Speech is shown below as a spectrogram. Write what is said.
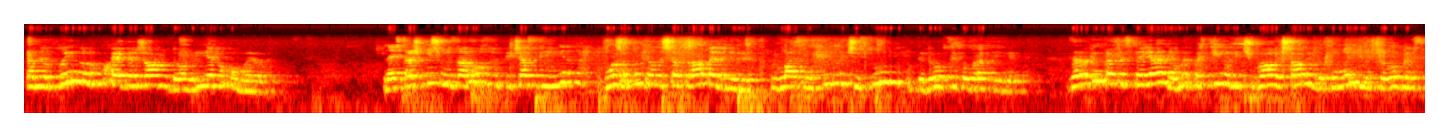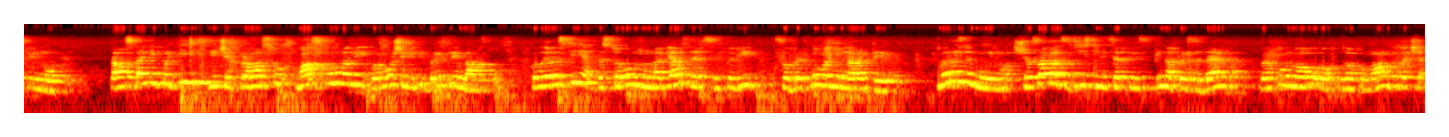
та невпинно рухає державу до омріяного миру. Найстрашнішою загрозою під час війни може бути лише втрата віри у власні сили чи сумнів у підробці побратимів. За роки протистояння ми постійно відчували шану допомоги міжнародної спільноти. Та останні події свідчать про масований ворожий гібридний наступ, коли Росія безсоромно нав'язує світові сфабриковані наративи. Ми розуміємо, що зараз здійснюється тиск і на президента, верховного головнокомандувача,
